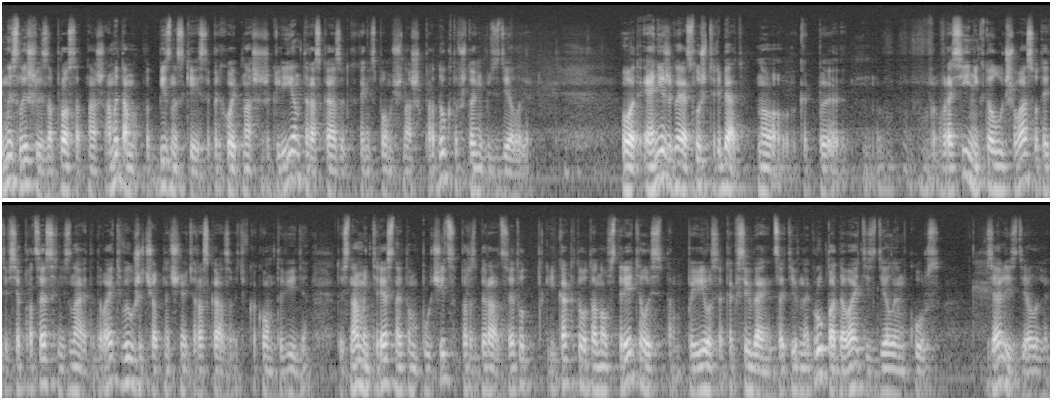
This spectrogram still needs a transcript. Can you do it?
и мы слышали запрос от наших, а мы там вот бизнес-кейсы, приходят наши же клиенты, рассказывают, как они с помощью наших продуктов что-нибудь сделали. Вот, и они же говорят, слушайте, ребят, ну, как бы в России никто лучше вас вот эти все процессы не знает. А давайте вы уже что-то начнете рассказывать в каком-то виде. То есть нам интересно этому поучиться, поразбираться. Это вот, и как это вот оно встретилось, там появилась, как всегда, инициативная группа, а давайте сделаем курс. Взяли и сделали.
